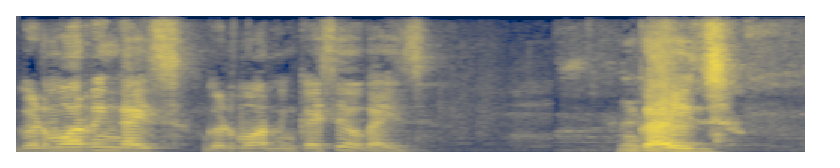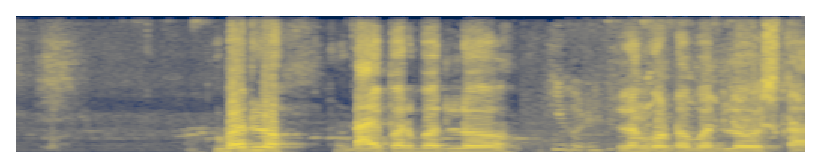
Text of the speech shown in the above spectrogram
good morning guys good morning कैसे हो गाइज़ गाइज़ बदलो. डायपर बदलो. लंगोटो बदलो उसका.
